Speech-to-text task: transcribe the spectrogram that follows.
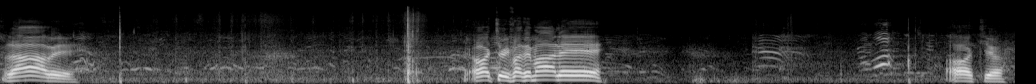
Bravi. Occhio, vi fate male. Occhio.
